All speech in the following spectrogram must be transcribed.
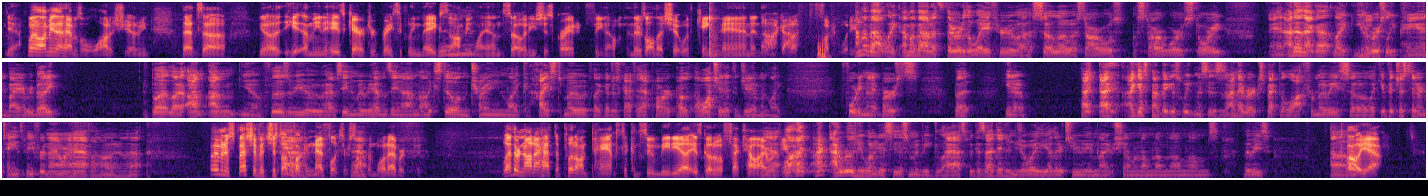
Yeah. Well, I mean that happens with a lot of shit. I mean, that's uh, you know, he, I mean his character basically makes Mhm. Zombieland, so and he's just great. You know, and there's all that shit with Kingpin and oh, I got a fucking Woody. I'm about like I'm about a third of the way through uh, Solo, a Star Wars a Star Wars story, and I know that got like universally panned by everybody. But like I'm I'm you know for those of you who have seen the movie haven't seen it I'm like still in the train like heist mode like I just got to that part I, was- I watch it at the gym in like forty minute bursts, but you know I, I, I guess my biggest weakness is, is I never expect a lot from movies so like if it just entertains me for an hour and a half I don't know that I mean, especially if it's just on fucking Netflix or Yeah. something, whatever. Dude. Whether or not I have to put on pants to consume media is going to affect how I Yeah. review Well, it. I, I, I really do want to go see this movie Glass because I did enjoy the other two M Night Shyamalan num num nums movies. Um, oh yeah,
